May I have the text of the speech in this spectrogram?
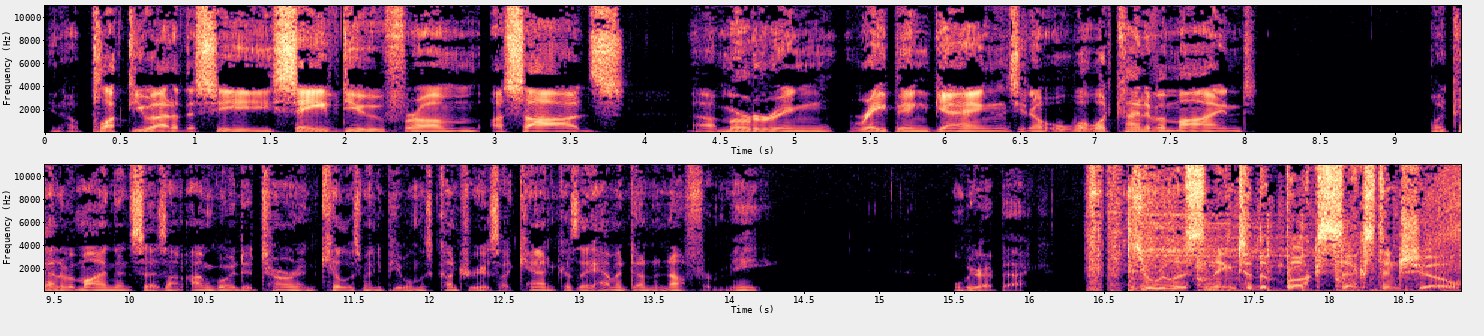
you know, plucked you out of the sea, saved you from Assad's uh, murdering, raping gangs, you know, what what kind of a mind? What kind of a mind then says I'm, I'm going to turn and kill as many people in this country as I can because they haven't done enough for me? We'll be right back. You're listening to the Buck Sexton Show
